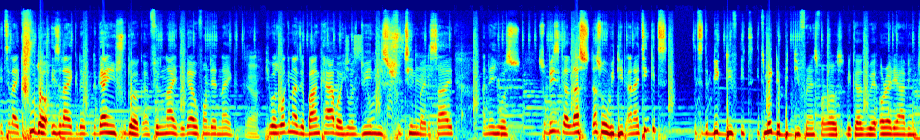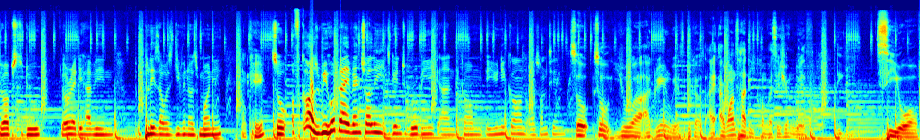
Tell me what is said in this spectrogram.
it's like Shoe Dog it's like the, the guy in Shoe Dog and um, Phil Knight, the guy who founded Nike. Yeah. He was working as a banker but he was doing his shooting by the side and then he was so basically that's that's what we did and I think it's it's the big dif- it, it make the big difference for us because we're already having jobs to do we're already having a place that was giving us money Okay. so of course we hope that eventually it's going to grow big and become a unicorn or something So so you are agreeing with because I, I once had a conversation with the CEO of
